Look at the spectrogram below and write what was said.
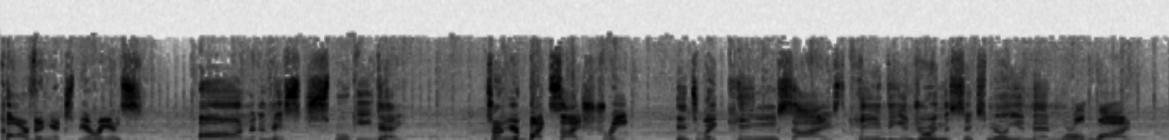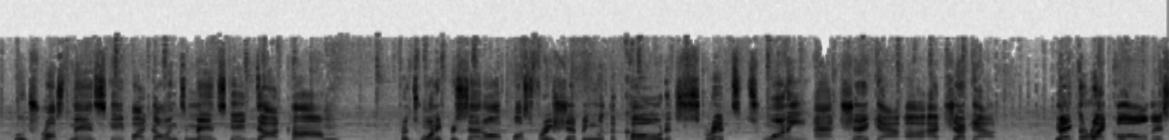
carving experience on this spooky day. Turn your bite sized treat into a king sized candy, and join the 6 million men worldwide who trust Manscaped by going to manscaped.com for 20% off plus free shipping with the code SCRIPT20 at checkout. Uh, at checkout. Make the right call this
